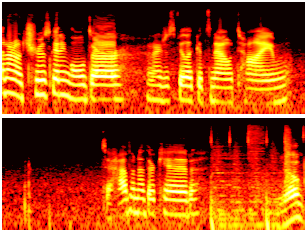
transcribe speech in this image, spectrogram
I don't know, True's getting older, and I just feel like it's now time to have another kid. Yep.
